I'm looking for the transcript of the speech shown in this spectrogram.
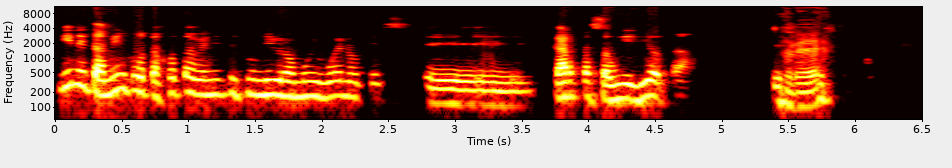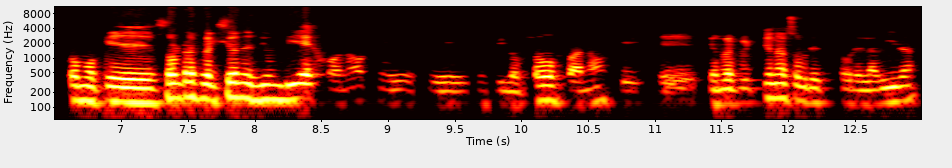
Tiene también JJ Benítez un libro muy bueno que es eh, Cartas a un idiota. Como que son reflexiones de un viejo, ¿no? Que, filosofa, ¿no? Que, reflexiona sobre, sobre la vida.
